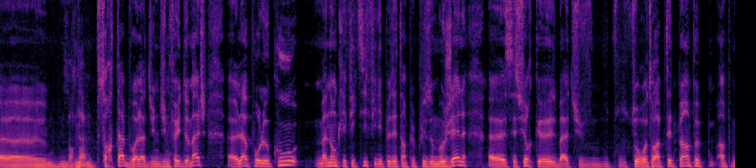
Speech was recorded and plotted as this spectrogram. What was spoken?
euh, sortables. voilà, d'une feuille de match. là, pour le coup, maintenant que l'effectif il est peut-être un peu plus homogène, euh, c'est sûr que bah, tu, tu auras peut-être un peu, un peu,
